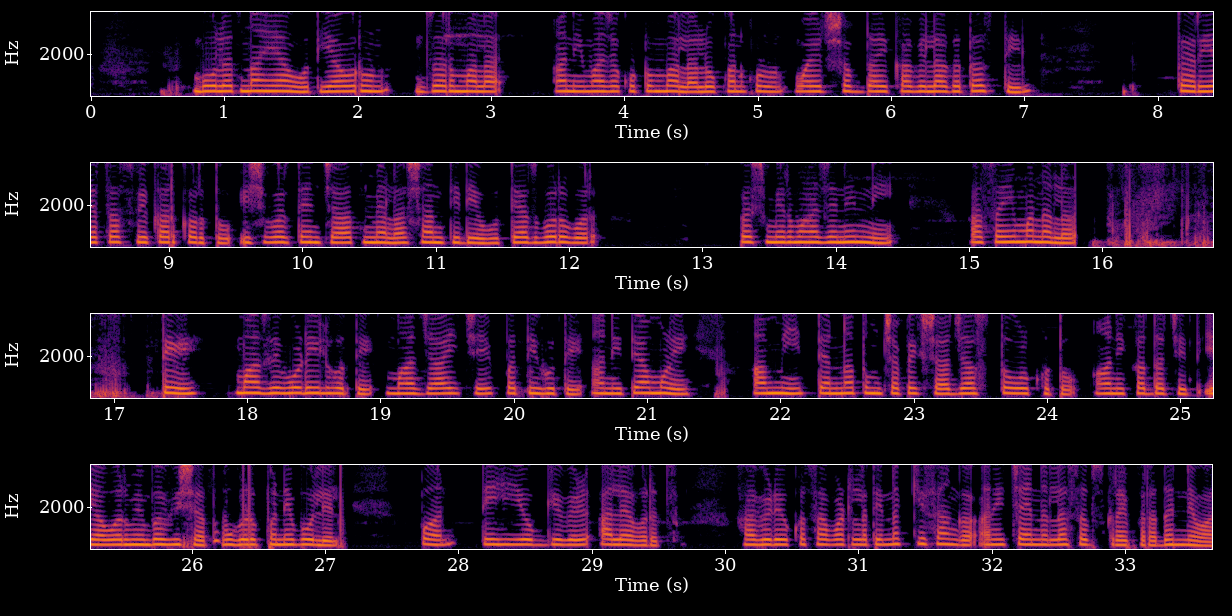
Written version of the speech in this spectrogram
बोलत नाही आहोत यावरून जर मला आणि माझ्या कुटुंबाला लोकांकडून वाईट शब्द ऐकावे लागत असतील तर याचा स्वीकार करतो. ईश्वर त्यांच्या आत्म्याला शांती देऊ त्याचबरोबर कश्मीर महाजनींनी असंही म्हणालं ते माझे वडील होते, माझ्या आईचे पती होते आणि त्यामुळे आम्ही त्यांना तुमच्यापेक्षा जास्त ओळखतो आणि कदाचित यावर मी भविष्यात उघडपणे बोलेल पण तेही योग्य वेळ आल्यावरच. हा व्हिडिओ कसा वाटला ते नक्की सांगा आणि चॅनलला सबस्क्राईब करा. धन्यवाद.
